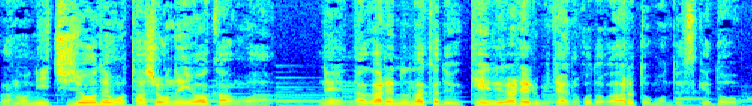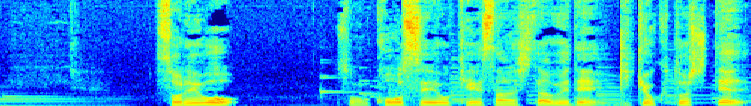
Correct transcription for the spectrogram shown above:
あの日常でも多少の違和感はね流れの中で受け入れられるみたいなことがあると思うんですけどそれをその構成を計算した上で戯曲として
